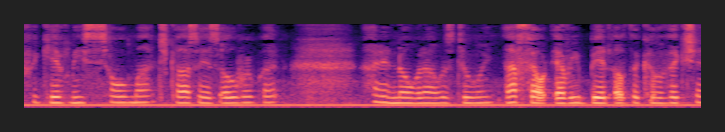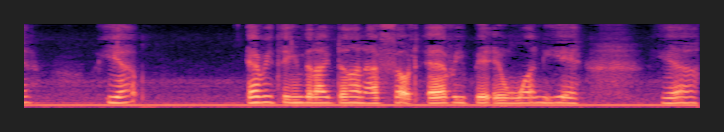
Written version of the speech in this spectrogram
Forgive me so much. God says it's over, but I didn't know what I was doing. I felt every bit of the conviction. Yep. Everything that I done, I felt every bit in one year. Yeah.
